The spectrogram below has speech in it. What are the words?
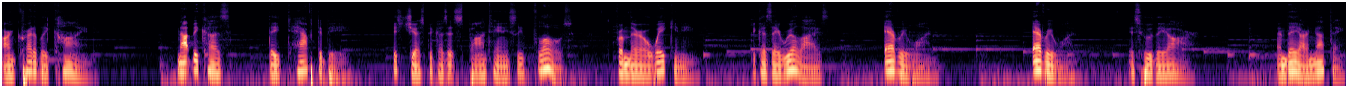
are incredibly kind, not because they have to be, It's just because it spontaneously flows from their awakening because they realize everyone, everyone is who they are and they are nothing.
